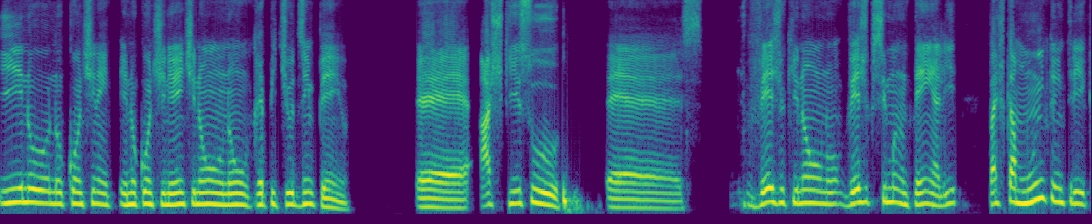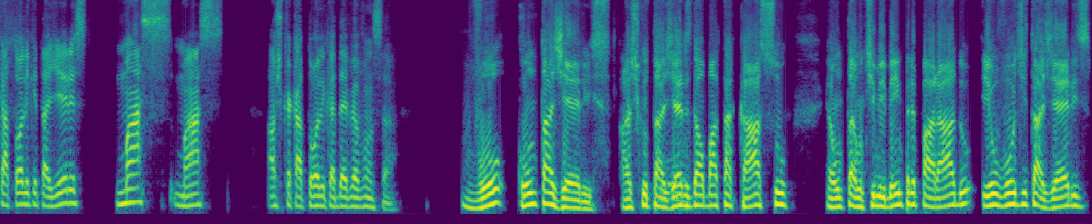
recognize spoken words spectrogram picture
e no, no continente, e no continente não, não repetiu o desempenho. É, acho que isso é, vejo que não, não- vejo que se mantém ali. Vai ficar muito entre Católica e Tajeres, mas, mas acho que a Católica deve avançar. Vou com o Tajeres. Acho que o Tajeres dá o batacaço. É um, tá um time bem preparado. Eu vou de Tajeres.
